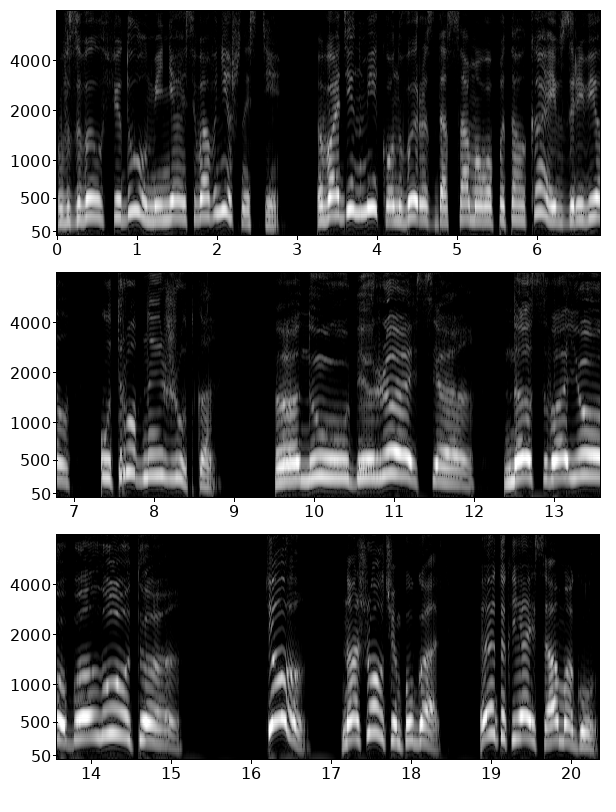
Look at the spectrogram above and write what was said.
Взвыл Федул, меняясь во внешности. В один миг он вырос до самого потолка и взревел утробно и жутко. «А ну, убирайся! На свое болото!» «Тю! Нашел чем пугать! Этак я и сам могу!»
